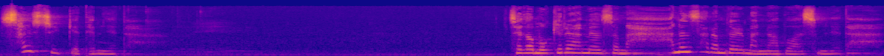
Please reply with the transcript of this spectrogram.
설수 있게 됩니다. 제가 목회를 하면서 많은 사람들을 만나보았습니다.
